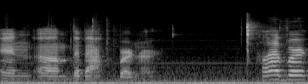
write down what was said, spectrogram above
in um, the back burner. However,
